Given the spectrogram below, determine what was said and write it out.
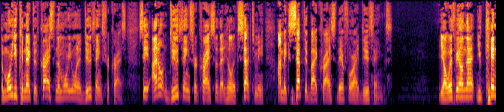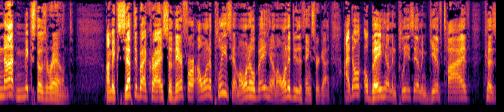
The more you connect with Christ, and the more you want to do things for Christ. See, I don't do things for Christ so that he'll accept me. I'm accepted by Christ, therefore I do things. Y'all with me on that? You cannot mix those around. I'm accepted by Christ, so therefore I want to please Him. I want to obey Him. I want to do the things for God. I don't obey Him and please Him and give tithe because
